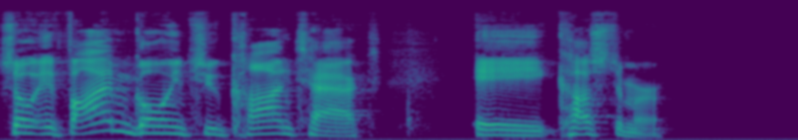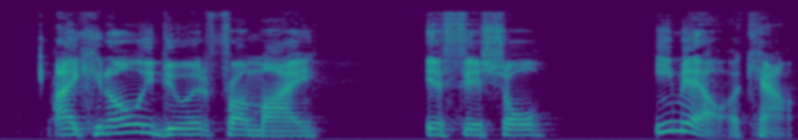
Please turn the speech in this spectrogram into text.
So if I'm going to contact a customer, I can only do it from my official email account.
